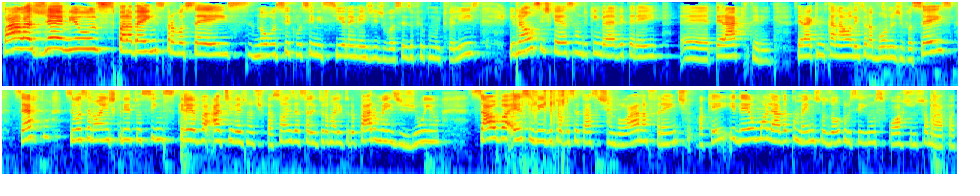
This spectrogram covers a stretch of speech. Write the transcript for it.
Fala, gêmeos! Parabéns para vocês! Novo ciclo se inicia na energia de vocês, eu fico muito feliz. E não se esqueçam de que em breve terei, é, terá que terei, terá aqui no canal a leitura bônus de vocês, certo? Se você não é inscrito, se inscreva, ative as notificações. Essa leitura é uma leitura para o mês de junho. Salva esse vídeo para você estar tá assistindo lá na frente, ok? E dê uma olhada também nos seus outros signos fortes do seu mapa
